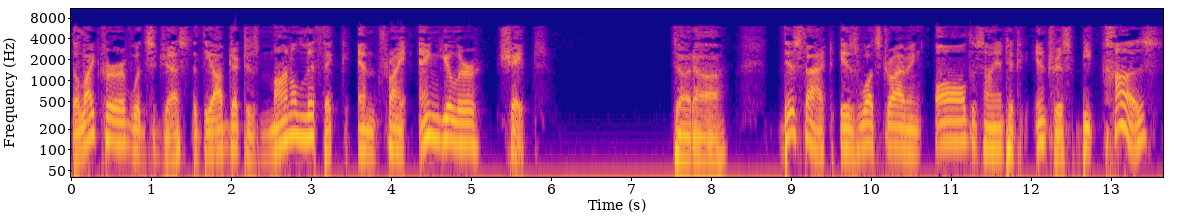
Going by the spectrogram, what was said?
The light curve would suggest that the object is monolithic and triangular shaped. Ta-da. This fact is what's driving all the scientific interest because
